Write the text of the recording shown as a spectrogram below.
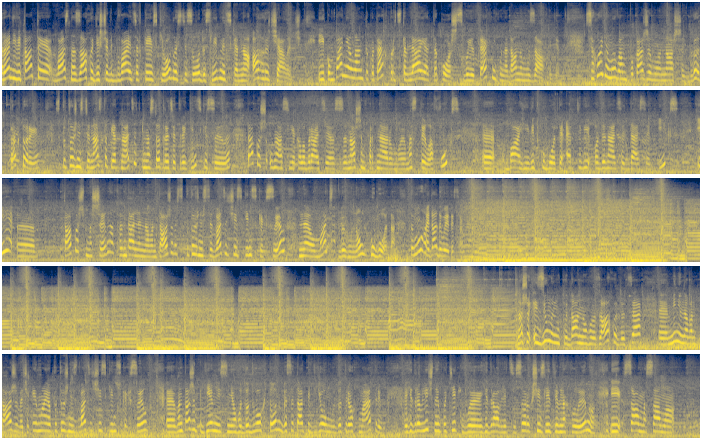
Раді вітати вас на заході, що відбувається в Київській області, село Дослідницьке на Агро Челендж. І компанія Лентокотех представляє також свою техніку на даному заході. Сьогодні ми вам покажемо наші трактори з потужністю на 115 і на 133 кінські сили. Також у нас є колаборація з нашим партнером е, Мастила Фукс, е, баги від Куботи RTV 1110X і е, також машина фронтальний навантажувач з потужністю 26 кінських сил Неомач з двигуном Кубота. Тому гайда дивитися. Нашу ізюминку даного заходу це е, міні-навантажувач, який має потужність 26 кінських сил, е, вантажопідємність у нього до 2 тонн, висота підйому до 3 метрів. Гідравлічний потік в гідравліці 46 літрів на хвилину. І сама сама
